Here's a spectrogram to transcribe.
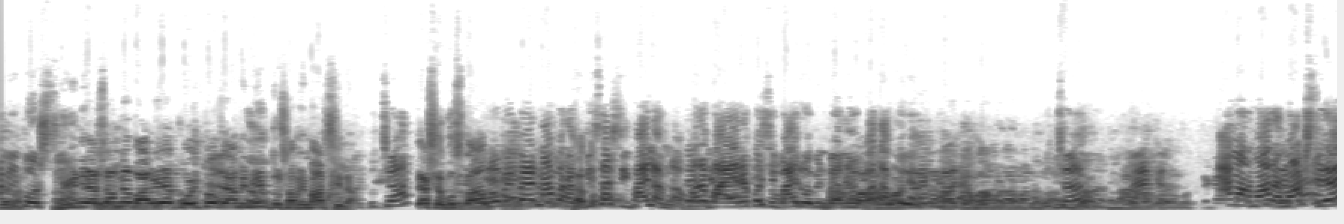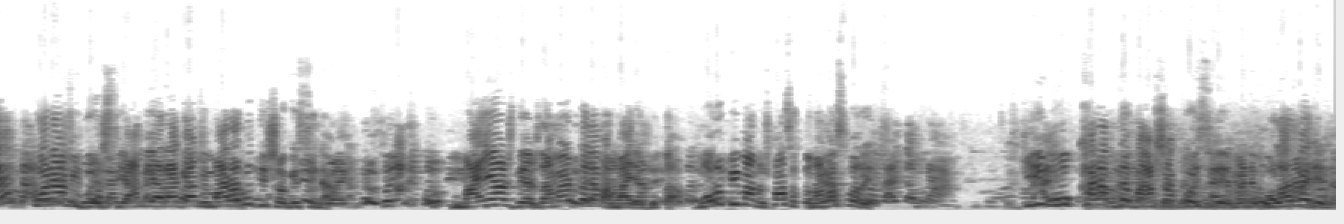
আমি দৌড়ছি মিডিয়ার সামনে বাড়িয়ে কইতো যে আমি নির্দোষ আমি মারছি না। বুঝতাম। রবিন ভাইয়ের নাম্বার আমি বিচারছি পাইলাম না। পরে বাইরে কইছি ভাই রবিন ভাইয়ের কথা কই বুঝছ? আমার মারে মারছে পরে আমি দৌড়ছি আমি আর আগে আমি মারার উদ্দেশ্য গেছি না। মায়ার দেড় জামাইয়ের তলে আমার মায়ের হুতা মুরব্বী মানুষ পাঁচ নামাজ পড়ে। মানে বলার বাইরে না।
